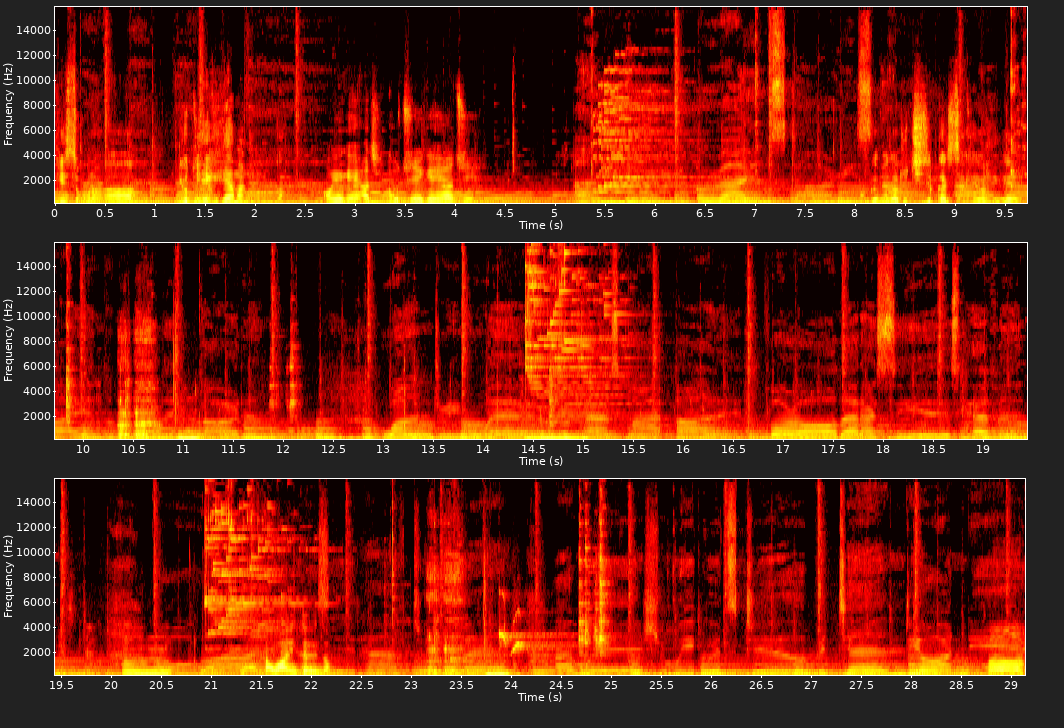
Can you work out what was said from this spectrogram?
이게 있었구나. 이것도 얘기해야만 되는 건가? 어, 얘기해야지. 그렇지, 얘기해야지. 방금 해가지고 치즈까지 싹 해가지고 이게 음. 와, 딱 와인 땡긴다. 아,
